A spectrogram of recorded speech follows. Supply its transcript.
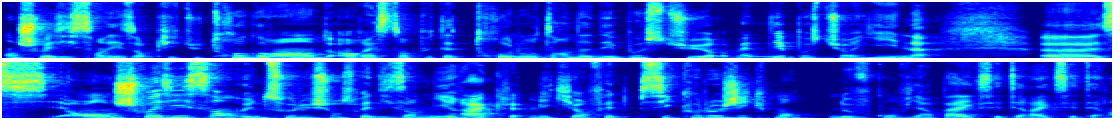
en choisissant des amplitudes trop grandes, en restant peut-être trop longtemps dans des postures, même des postures yin, euh, en choisissant une solution soi-disant miracle, mais qui en fait psychologiquement ne vous convient pas, etc., etc.,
